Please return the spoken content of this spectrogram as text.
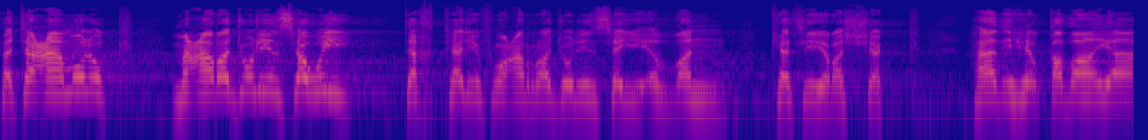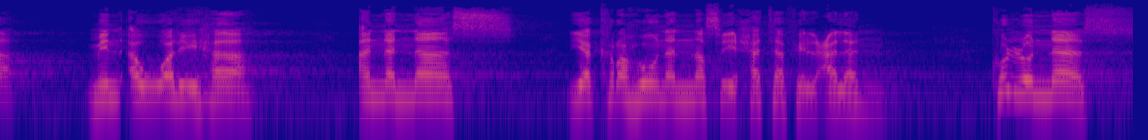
فتعاملك مع رجل سوي تختلف عن رجل سيء الظن كثير الشك. هذه القضايا من أولها أن الناس يكرهون النصيحة في العلن. كل الناس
